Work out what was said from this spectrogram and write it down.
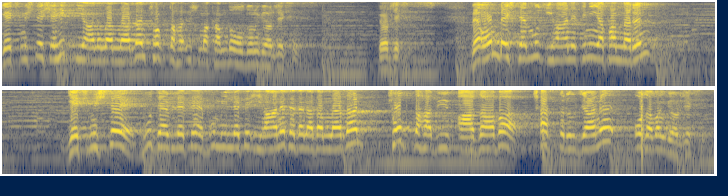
geçmişte şehit diye anılanlardan çok daha üst makamda olduğunu göreceksiniz. Göreceksiniz. Ve 15 Temmuz ihanetini yapanların geçmişte bu devlete, bu millete ihanet eden adamlardan çok daha büyük azaba çarptırılacağını o zaman göreceksiniz.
